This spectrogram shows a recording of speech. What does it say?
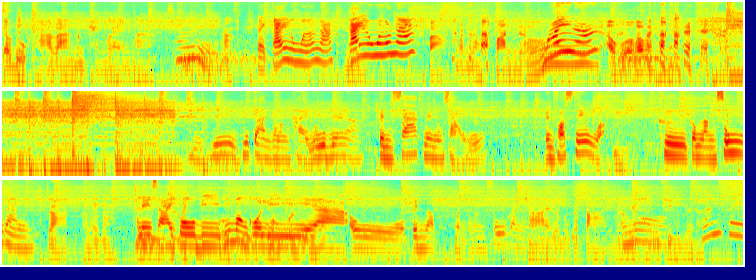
แล้วดูขาล่างมันแข็งแรงมากใช่นะแต่ใกล้ลงมาแล้วนะ ใกล้ลงมาแล้วนะ ปากมันนะฟันเนาะไม่นะ เอาหัวเข้าไปนี่พี่พี่การกำลังถ่ายรูปเนี่ยนะ เป็นซากไดโนเสาร์เป็นฟอสซิลอะอืมคือกำลังสู้กัน จากอะไรนะ ทะเลทรายจีนโกใช่ไหบีที่มองโกเลีมองโกเลียยโอ้เป็นแบบเหมือนกำลังสู้กัน ใช่แล้วมันก็ตายนะเนี่ยอ๋อของจริงด้วยนะ นั่นสิ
